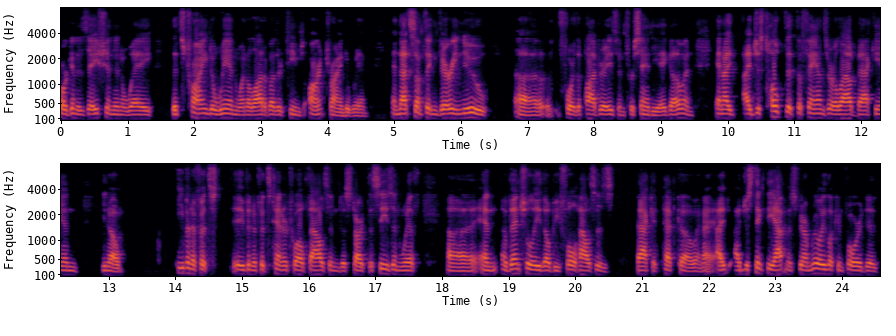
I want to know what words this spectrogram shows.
organization in a way that's trying to win when a lot of other teams aren't trying to win. And that's something very new uh, for the Padres and for San Diego. And and I, I just hope that the fans are allowed back in, you know, even if it's even if it's 10 or 12,000 to start the season with. Uh, and eventually there'll be full houses back at Petco. And I, I, I, just think the atmosphere, I'm really looking forward to,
